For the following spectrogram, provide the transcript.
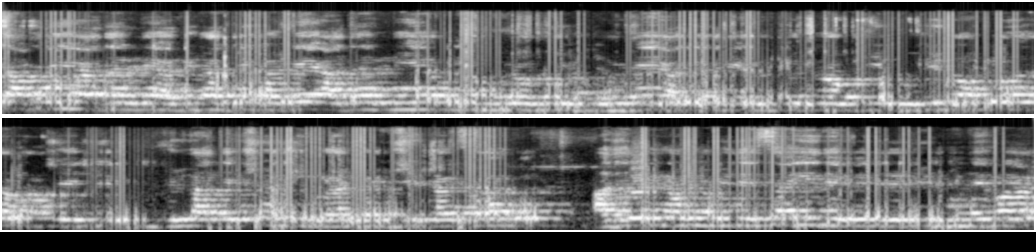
साखरे आदरणीय अभिनाथ खाडे आदरणीय मुरवजी जमणे आदरणीय ऋतुरावजी भुजे डॉक्टर आमचे जिल्हाध्यक्ष शिवराज शिटाकर आदरणीय देसाई देवेंद्र मुंडेवार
